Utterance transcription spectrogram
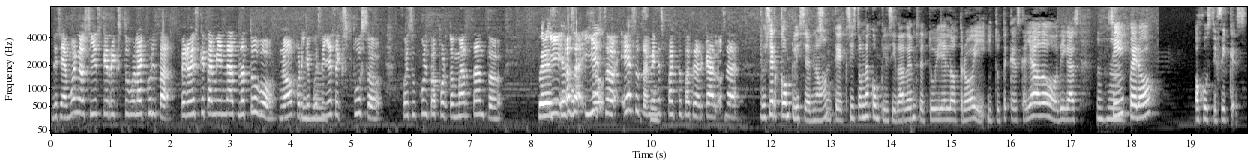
decían, bueno, sí es que Rix tuvo la culpa, pero es que también Nat la tuvo, ¿no? Porque pues ella se expuso, fue su culpa por tomar tanto. Pero y, o sea, y eso, eso también es pacto patriarcal, o sea... Es ser cómplice, ¿no? Que exista una complicidad entre tú y el otro y, tú te quedes callado o digas, sí, pero, o justifiques.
